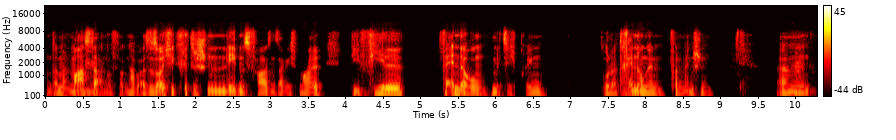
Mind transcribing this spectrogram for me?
und dann meinen Master mhm. angefangen habe. Also solche kritischen Lebensphasen, sage ich mal, die viel Veränderung mit sich bringen oder Trennungen von Menschen. Ähm,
